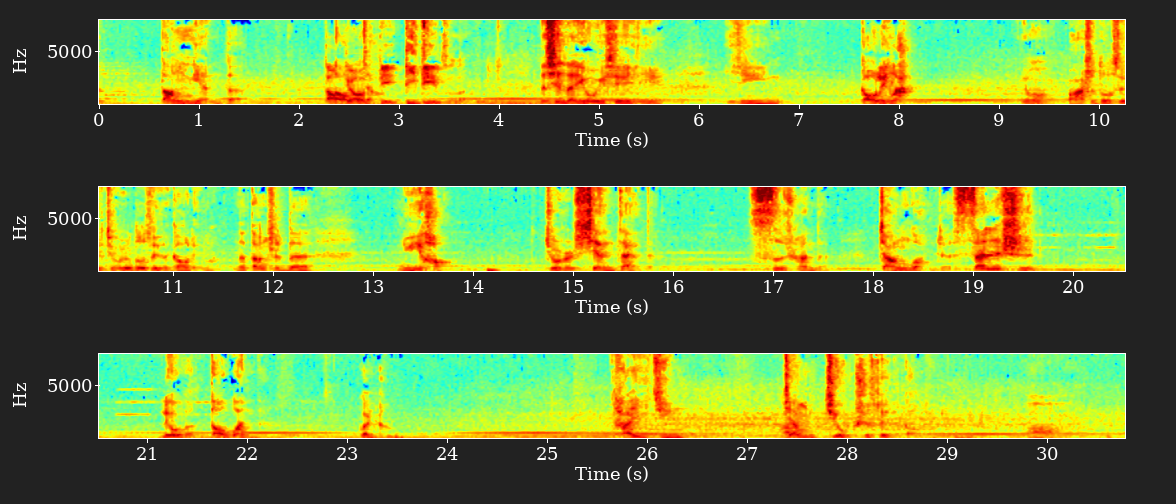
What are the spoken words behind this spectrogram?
当年的道教教弟弟弟子，那现在有一些已经已经高龄了，有哦八十多岁、九十多岁的高龄了。那当时的女一号就是现在的四川的掌管着三十六个道观的观长，他已经将九十岁的高龄。哦，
